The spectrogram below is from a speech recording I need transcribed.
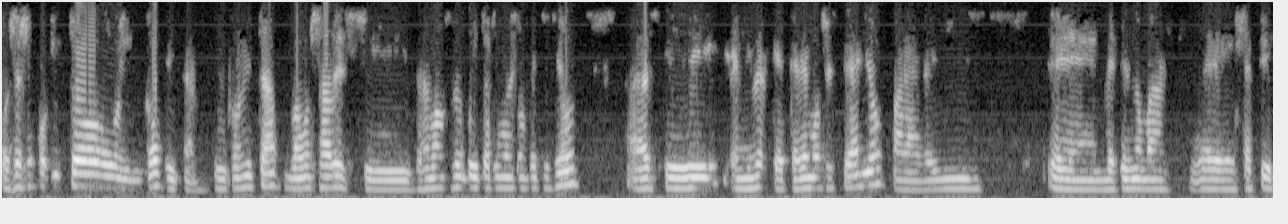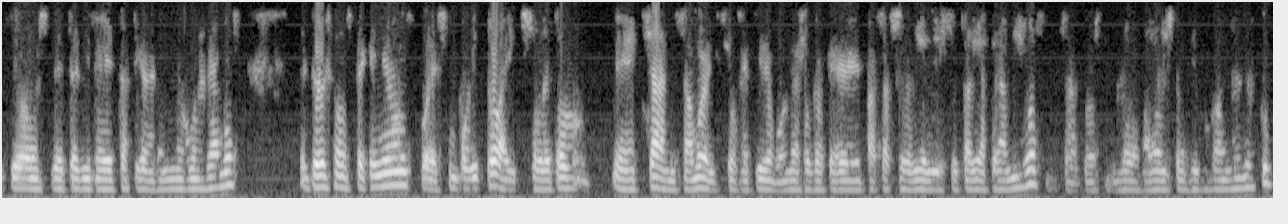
pues es un poquito incógnita. Incógnita, vamos a ver si tenemos un poquito de competición, a ver si el nivel que tenemos este año para ir eh, metiendo más eh, ejercicios de técnica y táctica de cómo nos veamos. Entonces, con los pequeños, pues un poquito ahí, sobre todo eh, Chan Samuel, su objetivo pues, no es otro que pasarse bien, disfrutar y hacer amigos, o sea, todos los valores que nos enfocamos en el club.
